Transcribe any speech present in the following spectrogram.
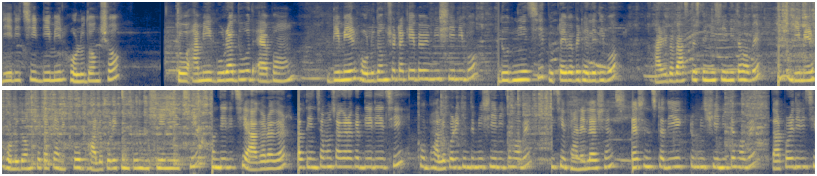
দিয়ে দিচ্ছি ডিমের হলুদ অংশ। তো আমি গুঁড়া দুধ এবং ডিমের হলুদ অংশটাকে এভাবে মিশিয়ে নিব। দুধ নিয়েছি, দুধটা এভাবে ঢেলে দিব। আর এভাবে আস্তে আস্তে মিশিয়ে নিতে হবে। ডিমের হলুদ অংশটাকে আমি খুব ভালো করে কিন্তু মিশিয়ে নিয়েছি। এখন দিয়ে দিচ্ছি আগার আগার। তিন চামচ আগার আগার দিয়ে দিয়েছি। খুব ভালো করে কিন্তু মিশিয়ে নিতে হবে। দিচ্ছি ভ্যানিলা এসেন্স। এসেন্সটা দিয়ে একটু মিশিয়ে নিতে হবে। তারপরে দিয়ে দিচ্ছি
